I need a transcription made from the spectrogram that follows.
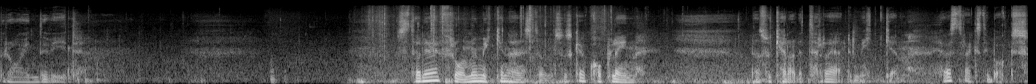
bra individ. Ställer jag ifrån mig micken här en stund så ska jag koppla in den så kallade trädmicken. Jag är strax tillbaks.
